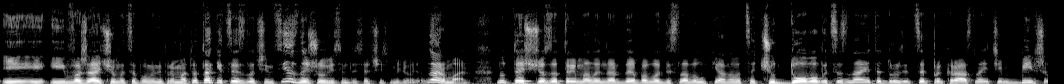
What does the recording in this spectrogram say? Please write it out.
і і, і вважають, що ми це повинні приймати. Отак і цей злочинець. Я знайшов 86 мільйонів. Нормально. Ну, те, що затримали нардепа Владислава Лук'янова, це чудово, ви це знаєте, друзі. Це прекрасно. І чим більше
